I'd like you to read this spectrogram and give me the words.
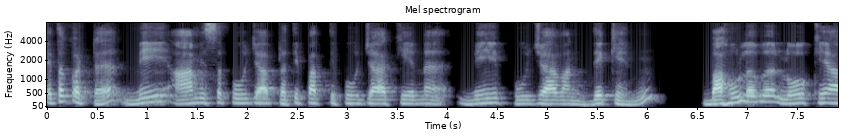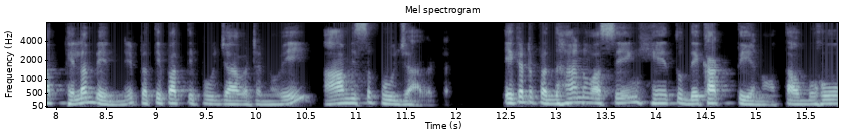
එතකොට මේ ආමිස පූජා ප්‍රතිපත්ති පූජා කියන මේ පූජාවන් දෙකෙන් බහුලව ලෝකයා පෙළඹෙන්නේ ප්‍රතිපත්ති පූජාවට නොවේ ආමිස පූජාවට. ඒකට ප්‍රධාන වශයෙන් හේතු දෙකක් තියෙනවා. තව බොහෝ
